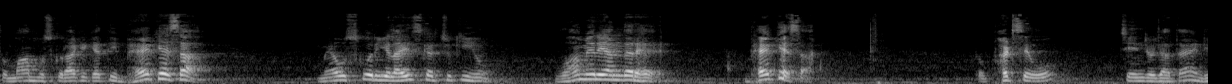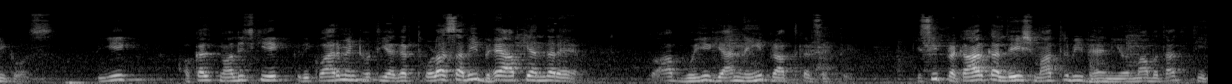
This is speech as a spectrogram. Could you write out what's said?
तो माँ मुस्कुरा के कहती, भय कैसा? मैं उसको रियलाइज़ कर चुकी हूँ। वह मेरे अंदर है, भय कैसा? तो फट से वो चेंज हो जाता है एंड ही गोस ये अकल्ट नॉलेज की एक रिक्वायरमेंट होती है, अगर थोड़ा सा भी भय आपके अंदर है तो आप वही ज्ञान नहीं प्राप्त कर सकते। किसी प्रकार का लेश मात्र भी भय नहीं और माँ बताती थी।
